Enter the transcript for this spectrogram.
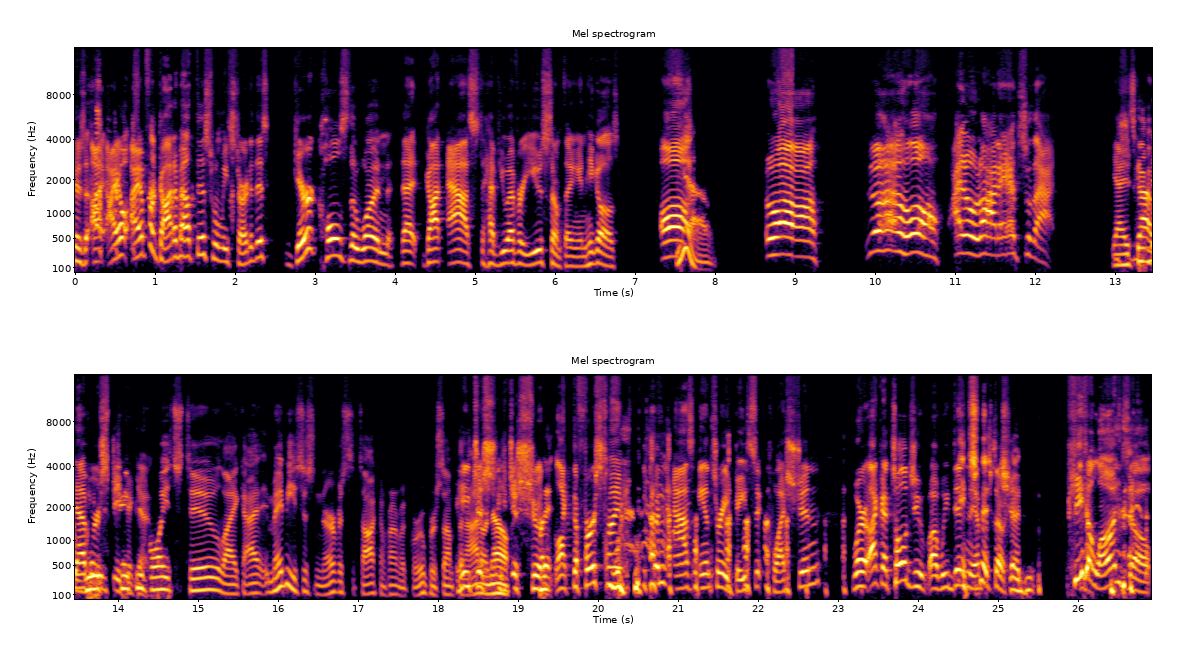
because I, I I forgot about this when we started this. Gerrit Cole's the one that got asked, "Have you ever used something?" And he goes, "Oh, yeah, oh, no, I do not know to answer that." Yeah, he's got never weird, speak again. voice too. Like I maybe he's just nervous to talk in front of a group or something. He I just don't know. he just shouldn't. it- like the first time he couldn't ask answer a basic question. Where, like I told you, uh, we did in the episode. shouldn't. Pete Alonso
